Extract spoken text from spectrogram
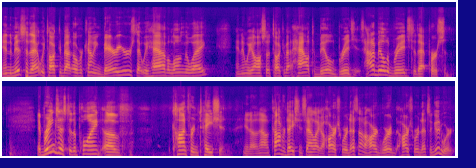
In the midst of that, we talked about overcoming barriers that we have along the way. And then we also talked about how to build bridges, how to build a bridge to that person. It brings us to the point of confrontation. You know, now confrontation sounds like a harsh word. That's not a hard word, harsh word, that's a good word.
